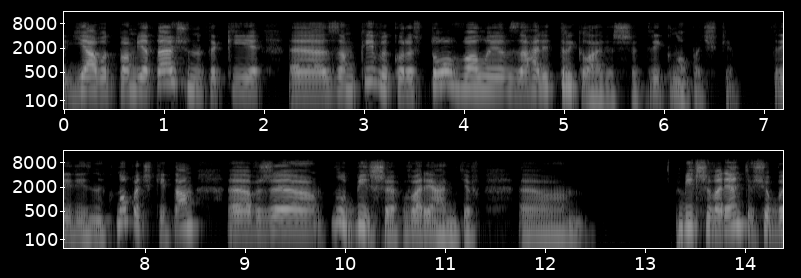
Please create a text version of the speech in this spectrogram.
Я от пам'ятаю, що на такі е, замки використовували взагалі три клавіші, три кнопочки. Три різних кнопочки, там е, вже ну, більше варіантів. Е, більше варіантів, щоб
